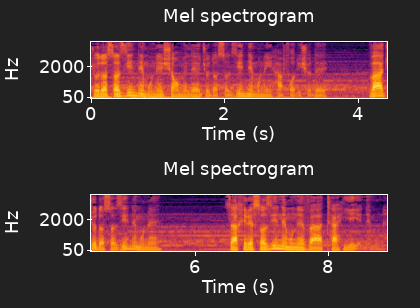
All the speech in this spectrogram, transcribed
جداسازی نمونه شامل جداسازی نمونه حفاری شده و جداسازی نمونه ذخیره سازی نمونه و تهیه نمونه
